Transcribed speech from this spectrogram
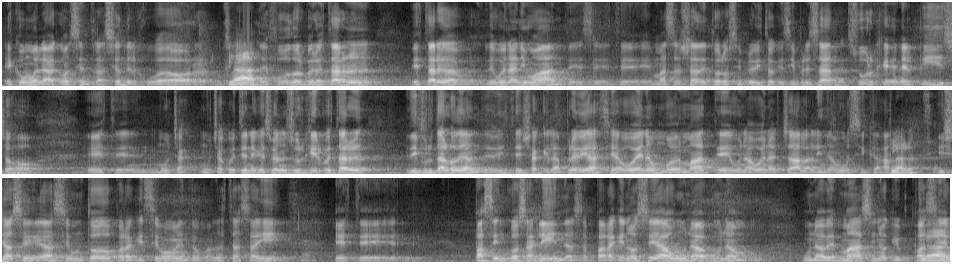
Es como la concentración del jugador de fútbol, pero estar estar de buen ánimo antes, este, más allá de todos los imprevistos que siempre surgen, el piso, este, muchas, muchas cuestiones que suelen surgir, pues estar, disfrutarlo de antes, ¿viste? Ya que la previa sea buena, un buen mate, una buena charla, linda música. Claro. Y ya se hace un todo para que ese momento, cuando estás ahí, este, pasen cosas lindas, para que no sea una, una una vez más, sino que pase,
